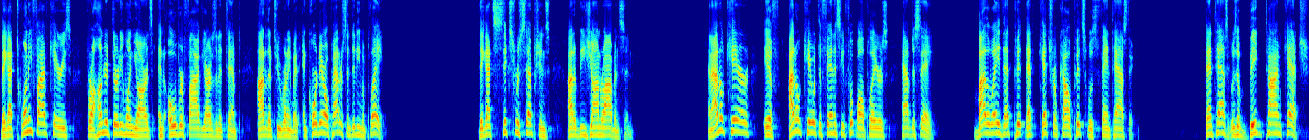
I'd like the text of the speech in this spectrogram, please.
They got 25 carries for 131 yards and over five yards an attempt out of their two running backs. And Cordarrelle Patterson didn't even play. They got six receptions out of Bijan Robinson. And I don't care if I don't care what the fantasy football players have to say. By the way, that pit, that catch from Kyle Pitts was fantastic. Fantastic. It was a big time catch,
